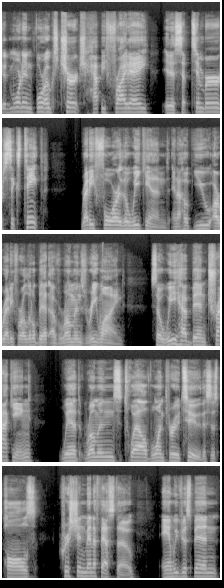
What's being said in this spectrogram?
Good morning, Four Oaks Church. Happy Friday. It is September 16th, ready for the weekend. And I hope you are ready for a little bit of Romans Rewind. So, we have been tracking with Romans 12, 1 through 2. This is Paul's Christian manifesto. And we've just been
